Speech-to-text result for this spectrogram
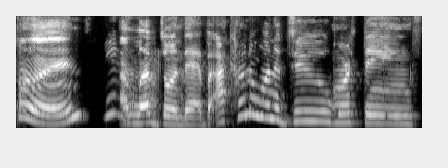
fun. I love doing that, but I kind of want to do more things,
